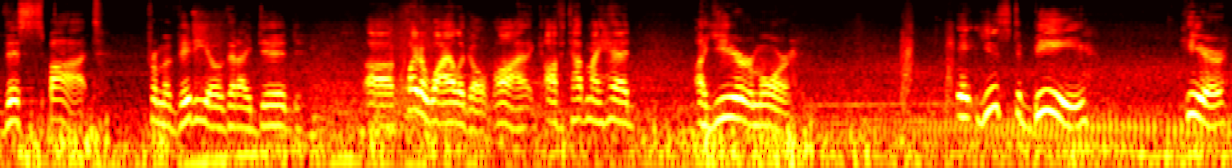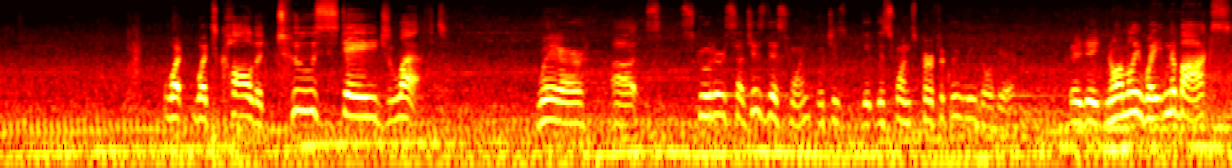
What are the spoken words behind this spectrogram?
this spot from a video that I did uh, quite a while ago. Oh, off the top of my head, a year or more. It used to be here what what's called a two-stage left, where uh, scooters such as this one, which is this one's perfectly legal here, they, they normally wait in the box,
